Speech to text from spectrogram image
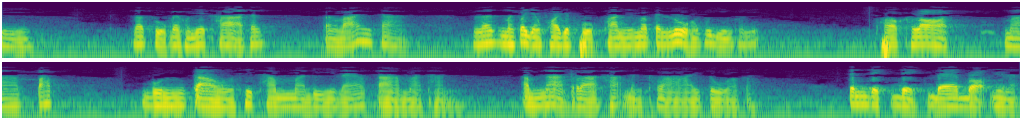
มี แล้วถูกแม่คนนี้ฆ่าทั้งต่างหลายชาติแล้วมันก็ยังพอจะผูกพันมาเป็นลูกของผู้หญิงคนนี้ พอคลอดมาปั๊บบุญเก่าที่ทำมาดีแล้วตามมาทันอำนาจราคะมันคลายตัวไป เป็นเด็กๆแบเบานี่แหละ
